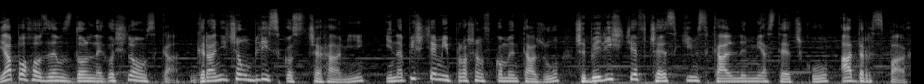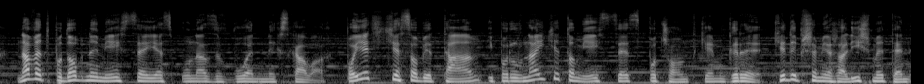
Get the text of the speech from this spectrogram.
Ja pochodzę z Dolnego Śląska. Graniczę blisko z Czechami i napiszcie mi proszę w komentarzu, czy byliście w czeskim skalnym miasteczku Adrspach. Nawet podobne miejsce jest u nas w Błędnych Skałach. Pojedźcie sobie tam i porównajcie to miejsce z początkiem gry, kiedy przemierzaliśmy ten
